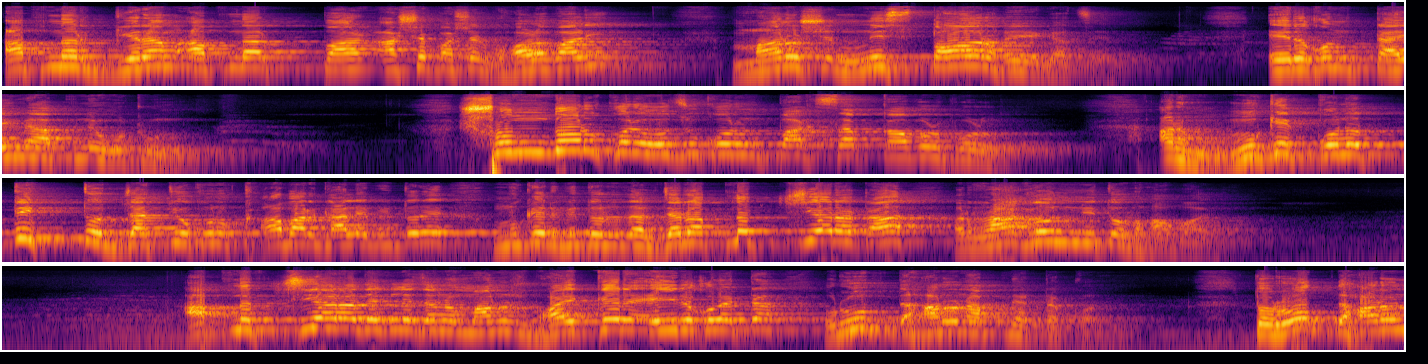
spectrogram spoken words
আপনার গ্রাম, আপনার আশেপাশের ঘর বাড়ি মানুষ নিস্তর হয়ে গেছে। এরকম টাইমে আপনি উঠুন। সুন্দর করে অজু করুন, পাক সাপ কাপড় পরুন। আর মুখে কোনো তিক্ত জাতীয় কোনো খাবার গালে ভিতরে, মুখের ভিতরে দেন, যেন আপনার চেহারাটা রাগান্বিত ভাব হয়। আপনার চেহারা দেখলে যেন মানুষ ভয়কের, এইরকম একটা রূপ ধারণ আপনি একটা করেন। তো রূপ ধারণ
